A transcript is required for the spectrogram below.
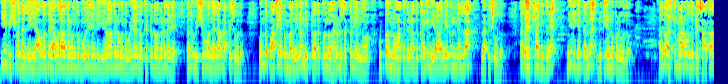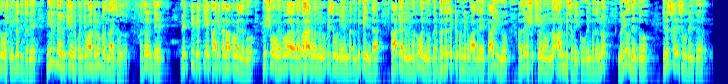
ಈ ವಿಶ್ವದಲ್ಲಿ ಯಾವುದೋ ಯಾವುದಾದರೂ ಒಂದು ಮೂಲೆಯಲ್ಲಿ ಏನಾದರೂ ಒಂದು ಒಳ್ಳೆಯದೋ, ಕೆಟ್ಟದೋ ನಡೆದರೆ ಅದು ವಿಶ್ವವನ್ನೆಲ್ಲ ವ್ಯಾಪಿಸುವುದು. ಒಂದು ಪಾತಿಯ ತುಂಬ ನೀರನ್ನಿಟ್ಟು ಅದಕ್ಕೊಂದು ಹರಳು ಸಕ್ಕರೆಯನ್ನು, ಉಪ್ಪನ್ನು ಹಾಕಿದರೆ ಅದು ಕರಗಿ ನೀರ, ನೀರನ್ನೆಲ್ಲ ವ್ಯಾಪಿಸುವುದು. ಅದು ಹೆಚ್ಚಾಗಿದ್ದರೆ ನೀರಿಗೆ ತನ್ನ ರುಚಿಯನ್ನು ಕೊಡುವುದು. ಅದು ಅಷ್ಟು ಮಾಡುವುದಕ್ಕೆ ಸಾಕಾಗುವಷ್ಟು ಇಲ್ಲದಿದ್ದರೆ ನೀರಿನ ರುಚಿಯನ್ನು ಕೊಂಚವಾದರೂ ಬದಲಾಯಿಸುವುದು. ಅದರಂತೆ ವ್ಯಕ್ತಿ ವ್ಯಕ್ತಿಯ ಕಾರ್ಯಕಲಾಪವೆಲ್ಲವೂ ವಿಶ್ವ ವ್ಯವ- ವ್ಯವಹಾರವನ್ನು ರೂಪಿಸುವುದು ಎಂಬ ನಂಬಿಕೆಯಿಂದ ಆಚಾರ್ಯನು ಮಗುವನ್ನು ಗರ್ಭದಲ್ಲಿಟ್ಟುಕೊಂಡಿರುವಾಗಲೇ ತಾಯಿಯು ಅದರ ಶಿಕ್ಷಣವನ್ನು ಆರಂಭಿಸಬೇಕು ಎಂಬುದನ್ನು ಮರೆಯುವುದೆಂತು, ತಿರಸ್ಕರಿಸುವುದೆಂತು?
